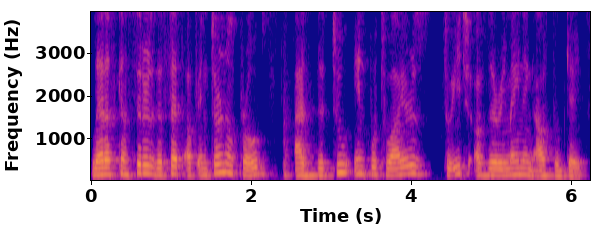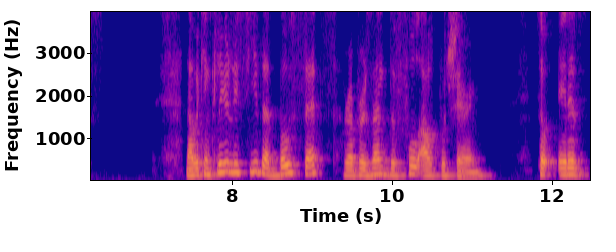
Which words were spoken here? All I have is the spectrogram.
let us consider the set of internal probes as the two input wires to each of the remaining output gates. Now we can clearly see that both sets represent the full output sharing. So it is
